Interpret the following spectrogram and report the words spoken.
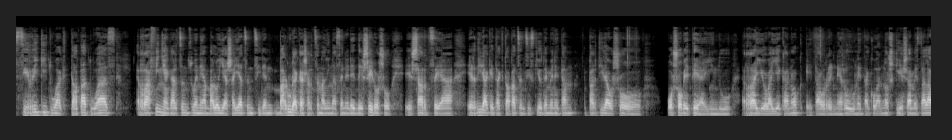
zirrikituak tapatuaz, rafinak hartzen zuenean baloia saiatzen ziren barruraka sartzen malimazen ere deseroso sartzea, erdiraketak tapatzen zizkioten benetan partida oso oso betea egin du Raio Baiekanok eta horren errudunetako bat noski esan bezala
